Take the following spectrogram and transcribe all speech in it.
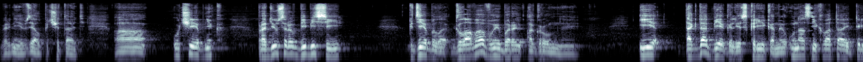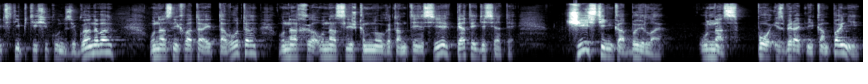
вернее, взял почитать, а, учебник продюсеров BBC, где было глава выборы огромные. И тогда бегали с криками «У нас не хватает 35 секунд Зюганова», у нас не хватает того-то, у нас, у нас слишком много там пятое, десятое. Чистенько было у нас по избирательной кампании,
